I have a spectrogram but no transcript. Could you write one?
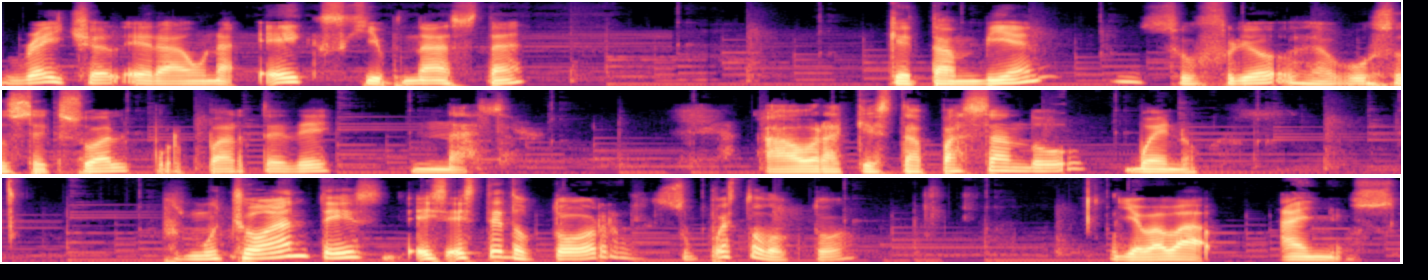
Rachel era una ex gimnasta que también sufrió de abuso sexual por parte de Nasser. Ahora, ¿qué está pasando? Bueno, pues mucho antes, este doctor, supuesto doctor, llevaba años,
